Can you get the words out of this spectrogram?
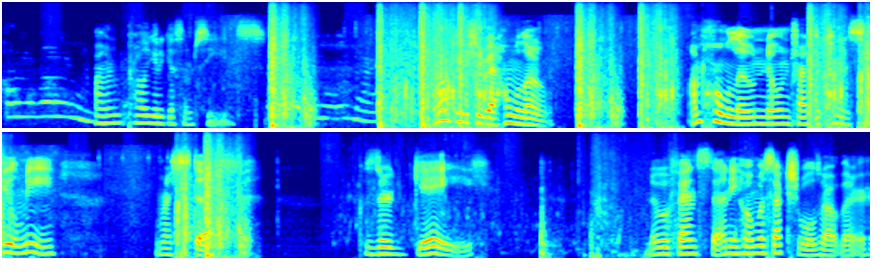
Home alone. I'm probably gonna get some seeds. Home alone there. I don't think give a shit about Home Alone. I'm home alone. No one tries to come and steal me or my stuff. Because they're gay. No offense to any homosexuals out there.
